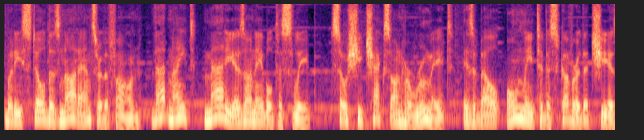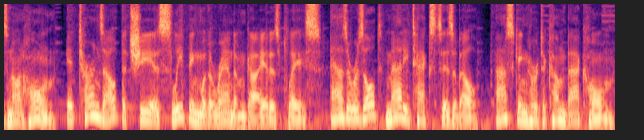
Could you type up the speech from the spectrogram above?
but he still does not answer the phone. That night, Maddie is unable to sleep, so she checks on her roommate, Isabel, only to discover that she is not home. It turns out that she is sleeping with a random guy at his place. As a result, Maddie texts Isabel, asking her to come back home.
